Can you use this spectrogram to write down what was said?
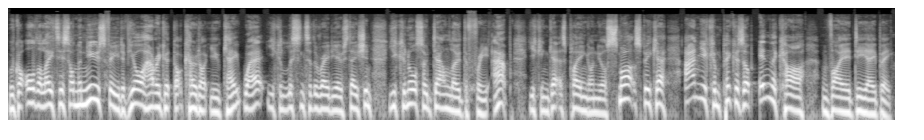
We've got all the latest on the news feed of yourharrogate.co.uk where you can listen to the radio station. You can also download the free app. You can get us playing on your smart speaker and you can pick us up in the car via DAB.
